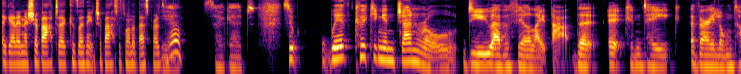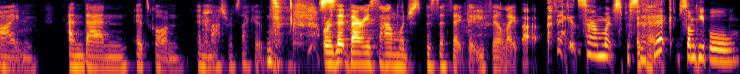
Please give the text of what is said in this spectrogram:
Again in a ciabatta because I think ciabatta is one of the best breads in the Yeah. world. So good. So, with cooking in general, do you ever feel like that? That it can take a very long time and then it's gone in a matter of seconds? or is it very sandwich specific that you feel like that? I think it's sandwich specific. Some people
